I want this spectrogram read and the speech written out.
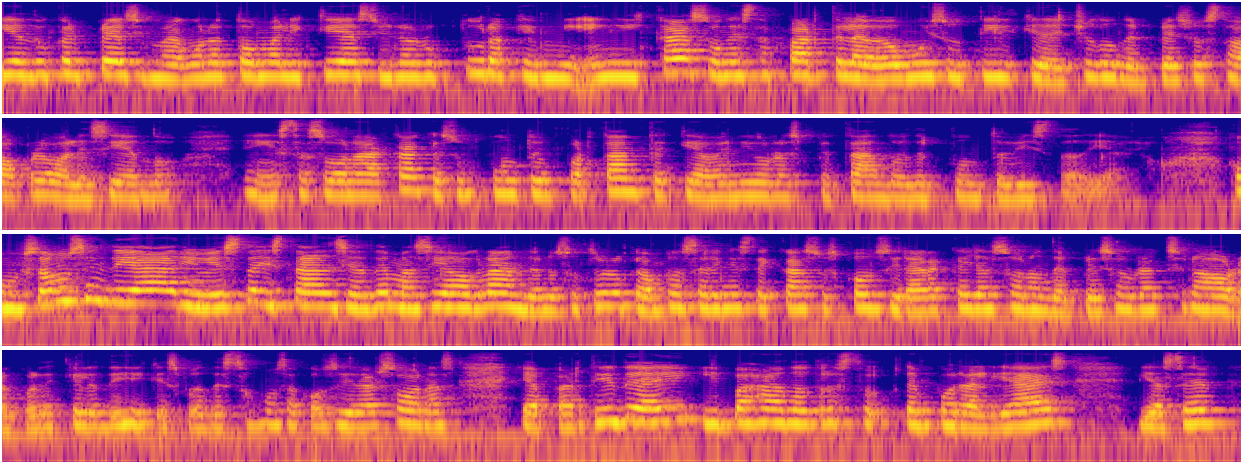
viendo que el precio me haga una toma de liquidez y una ruptura que en mi, caso en esta parte la veo muy sutil que de hecho donde el precio estaba prevaleciendo en esta zona de acá que es un punto importante que ha venido respetando desde el punto de vista diario. Como estamos en diario y esta distancia es demasiado grande nosotros lo que vamos a hacer en este caso es considerar aquellas zonas donde el precio ha reaccionado. Recuerden que les dije que después de esto vamos a considerar zonas y a partir de ahí ir bajando otras temporalidades y hacer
